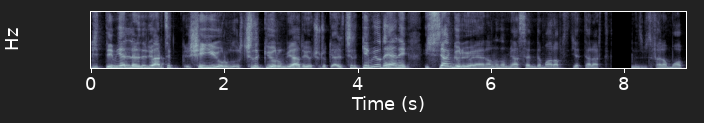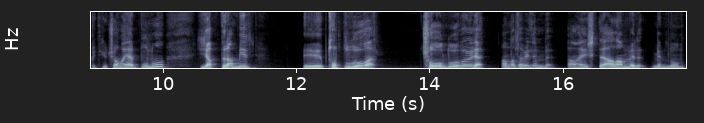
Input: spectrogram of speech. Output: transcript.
gittiğim yerlerde diyor artık şey yiyorum. ırkçılık yiyorum ya diyor çocuk. Ya, ırkçılık yemiyor da yani isyan görüyor yani anladın mı? Ya sen de mi Arap yeter artık bizi falan muhabbeti geçiyor ama yani bunu yaptıran bir e, topluluğu var. Çoğunluğu böyle. Anlatabildim mi? Ama işte alan ver, memnun,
